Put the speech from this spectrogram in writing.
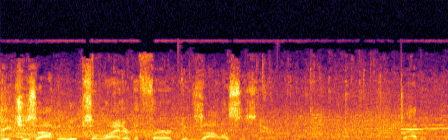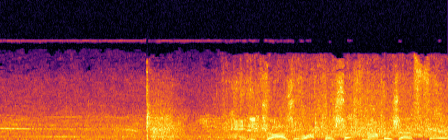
Reaches out and loops a liner to third. Gonzalez is there. Seven. And he draws a walk. Of course, those numbers are fair,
